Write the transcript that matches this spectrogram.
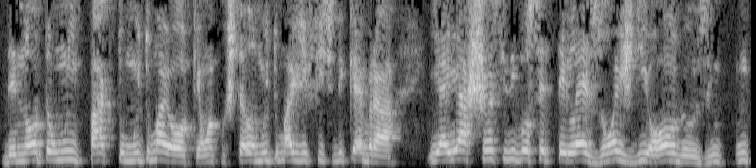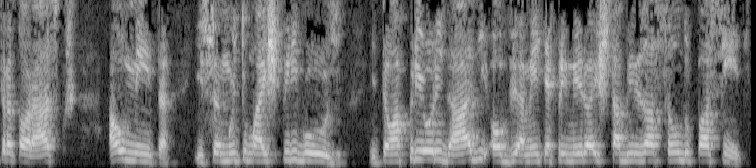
denotam um impacto muito maior, que é uma costela muito mais difícil de quebrar. E aí a chance de você ter lesões de órgãos intratorácicos aumenta. Isso é muito mais perigoso. Então a prioridade, obviamente, é primeiro a estabilização do paciente.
